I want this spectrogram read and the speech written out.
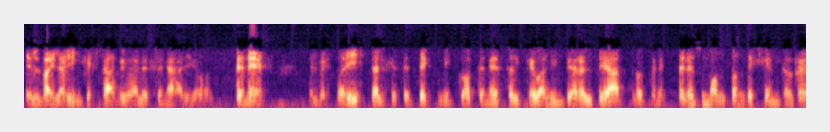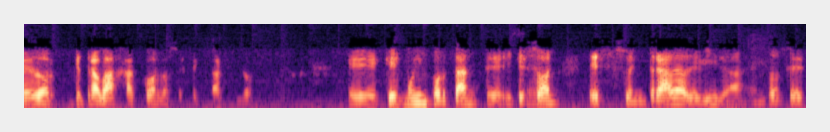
el bailarín que está arriba del escenario, tenés el vestuarista, el jefe técnico, tenés el que va a limpiar el teatro, tenés, tenés un montón de gente alrededor que trabaja con los espectáculos, que es muy importante y que son es su entrada de vida. Entonces,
